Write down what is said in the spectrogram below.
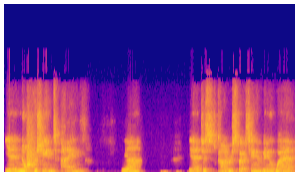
yeah, not pushing into pain. Yeah. Uh, yeah, just kind of respecting and being aware.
